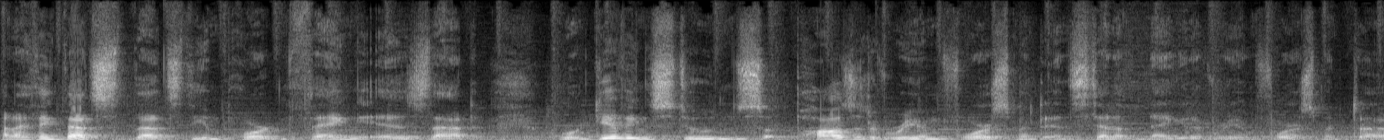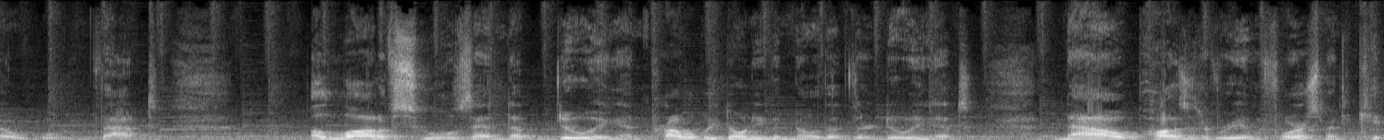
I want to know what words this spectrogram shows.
And I think that's that's the important thing is that we're giving students positive reinforcement instead of negative reinforcement. Uh, that a lot of schools end up doing and probably don't even know that they're doing it. Now, positive reinforcement, ki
